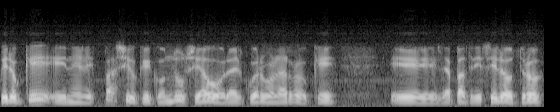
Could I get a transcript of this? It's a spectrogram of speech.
pero que en el espacio que conduce ahora el Cuervo Larroque, eh, La Patria es el otro,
